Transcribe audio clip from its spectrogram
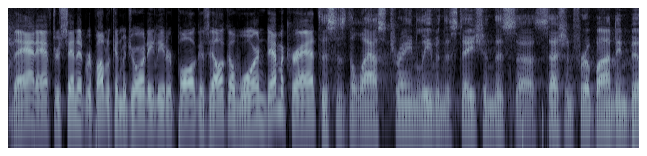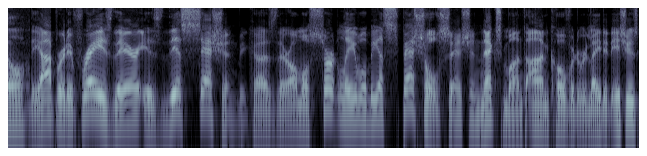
That after Senate Republican Majority Leader Paul Gazelka warned Democrats. This is the last train leaving the station this uh, session for a bonding bill. The operative phrase there is this session because there almost certainly will be a special session next month on COVID related issues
